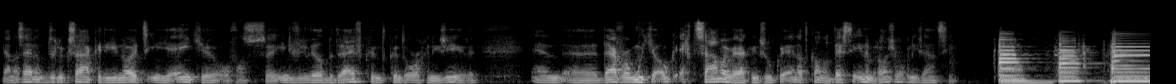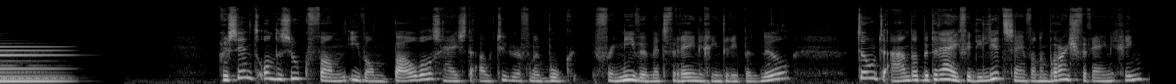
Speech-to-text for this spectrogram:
Ja, dan zijn het natuurlijk zaken die je nooit in je eentje of als individueel bedrijf kunt, kunt organiseren. En daarvoor moet je ook echt samenwerking zoeken en dat kan het beste in een brancheorganisatie. Recent onderzoek van Iwan Pauwels, hij is de auteur van het boek Vernieuwen met Vereniging 3.0, toont aan dat bedrijven die lid zijn van een branchevereniging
